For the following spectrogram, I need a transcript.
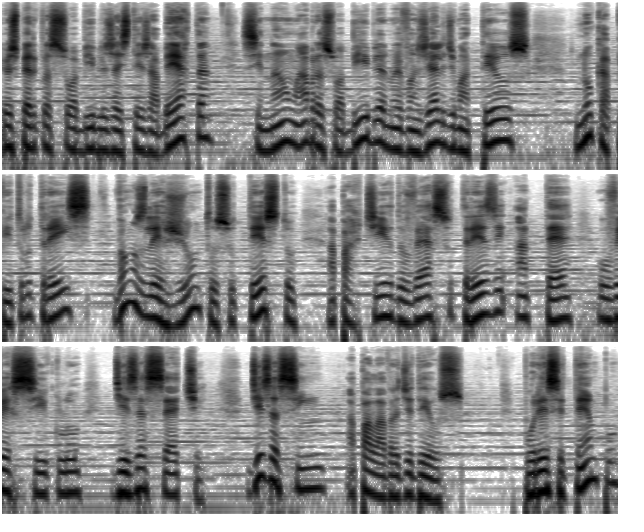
Eu espero que a sua Bíblia já esteja aberta. Se não, abra sua Bíblia no Evangelho de Mateus, no capítulo 3. Vamos ler juntos o texto a partir do verso 13 até o versículo 17. Diz assim a palavra de Deus: Por esse tempo,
